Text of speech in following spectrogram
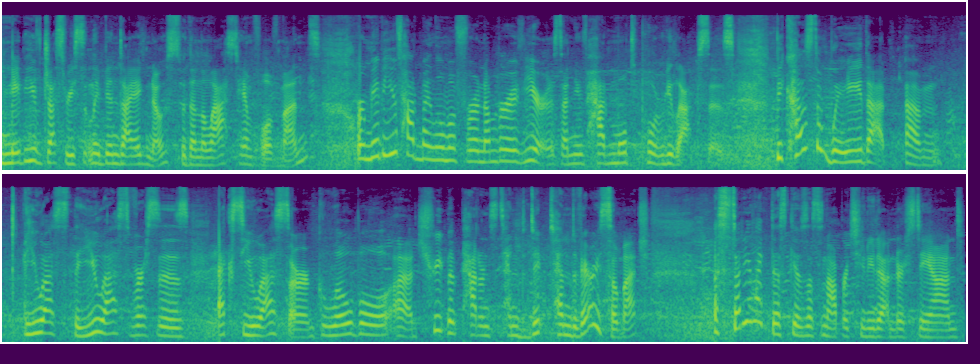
Maybe you've just recently been diagnosed within the last handful of months, or maybe you've had myeloma for a number of years and you've had multiple relapses. Because the way that um, US, the US versus ex-US or global uh, treatment patterns tend to, tend to vary so much, a study like this gives us an opportunity to understand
